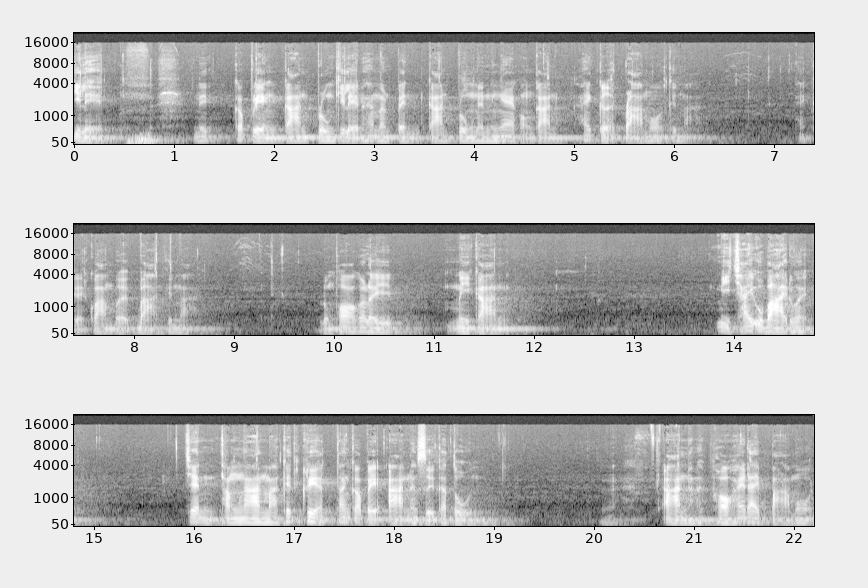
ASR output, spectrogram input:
กิเลสนี่ก็เปลี่ยนการปรุงกิเลสให้มันเป็นการปรุงในแง่ของการให้เกิดปราโมทขึ้นมา ให้เกิดความเบิกบานขึ้นมา หลวงพ่อก็เลยมีการ มีใช้อุบายด้วย เช่นทำงานมาเครียดๆท่านก็ไปอ่านหนังสือการ์ตูน อ่านพอให้ได้ป่าโมด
